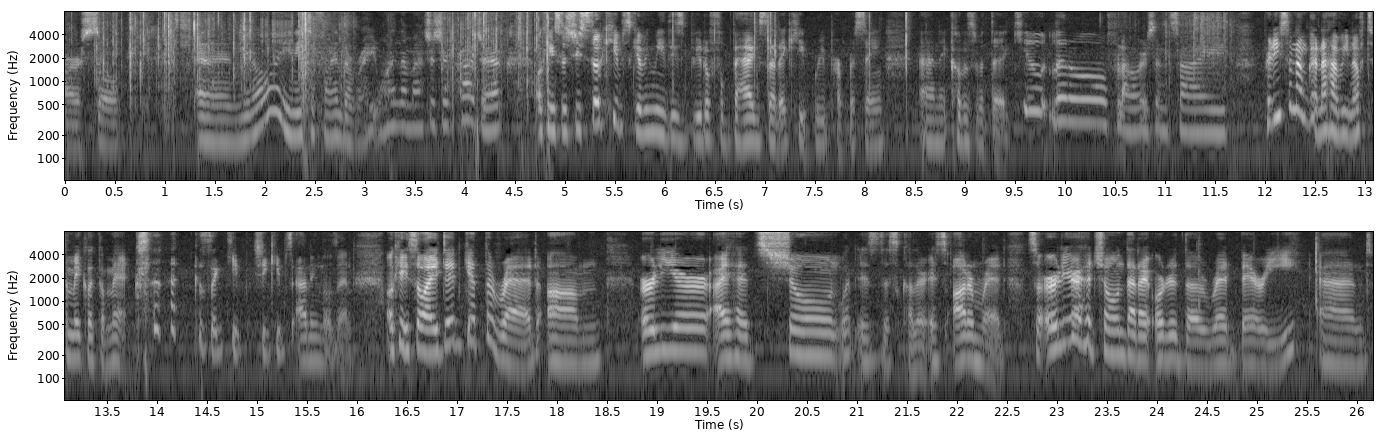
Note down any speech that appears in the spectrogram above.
are. So, and you know, you need to find the right one that matches your project. Okay, so she still keeps giving me these beautiful bags that I keep repurposing. And it comes with the cute little flowers inside. Pretty soon I'm gonna have enough to make like a mix. Because I keep she keeps adding those in. Okay, so I did get the red. Um earlier I had shown, what is this color? It's autumn red. So earlier I had shown that I ordered the red berry and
